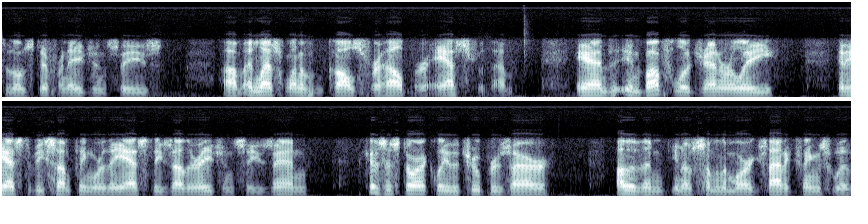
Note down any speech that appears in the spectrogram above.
to those different agencies um, unless one of them calls for help or asks for them. And in Buffalo, generally, it has to be something where they ask these other agencies in, because historically the troopers are, other than you know some of the more exotic things with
